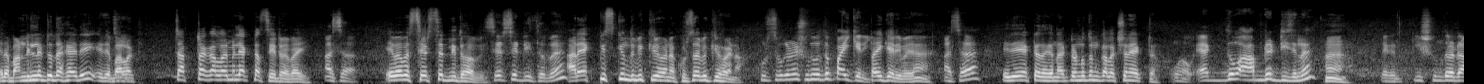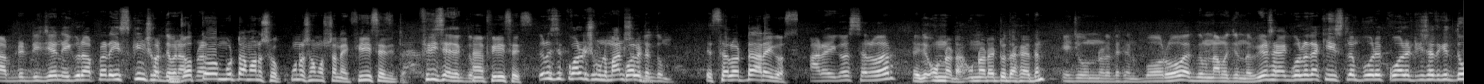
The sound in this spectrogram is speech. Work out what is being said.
এটা বান্ডিল একটু দেখাই দিই। এই যে বালা চারটা কালার মিলে একটা সেট হয় ভাই। আচ্ছা। এভাবে সেট সেট নিতে হবে। সেট সেট দিতে হবে আর এক পিস কিন্তু বিক্রি হয় না খুচরা বিক্রি হয় না। খুচরো করে শুধুমাত্র পাইকারি। পাইকারি ভাই হ্যাঁ। আচ্ছা। এই যে একটা দেখেন একটা নতুন কালেকশন একটা। ওয়াও একদম আপডেট ডিজাইন হ্যাঁ? হ্যাঁ। দেখেন কি সুন্দর একটা আপডেট ডিজাইন এগুলো আপনারা স্ক্রিনশট দেবেন যত মোটা মানুষ হোক কোনো সমস্যা নাই ফ্রি সাইজ এটা। ফ্রি সাইজ একদম। হ্যাঁ ফ্রি সাইজ এগুলো হচ্ছে কোয়ালিটি সম্পূর্ণ মান সম্পূর্ণ একদম। এই সালোয়ারটা আড়াই গজ। আড়াই গজ সালোয়ার। এই যে অন্যটা অন্যটা একটু দেখাই দেন। এই যে অন্যটা দেখেন বড় একদম নামের জন্য। বিয়ার্স এক বলে রাখি ইসলামপুরের কোয়ালিটির সাথে কিন্তু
